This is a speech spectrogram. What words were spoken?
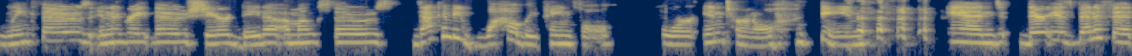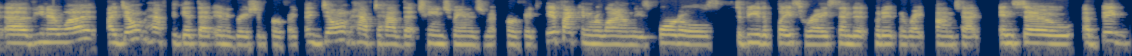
link those, integrate those, share data amongst those, that can be wildly painful for internal teams And there is benefit of, you know what? I don't have to get that integration perfect. I don't have to have that change management perfect if I can rely on these portals to be the place where I send it, put it in the right context. And so a big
